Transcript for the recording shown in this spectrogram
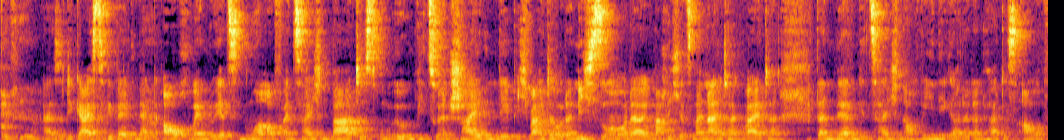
Okay. Also die geistige Welt merkt ja. auch, wenn du jetzt nur auf ein Zeichen wartest, um irgendwie zu entscheiden, lebe ich weiter oder nicht so oder mache ich jetzt meinen Alltag weiter, dann werden die Zeichen auch weniger oder dann hört es auf.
